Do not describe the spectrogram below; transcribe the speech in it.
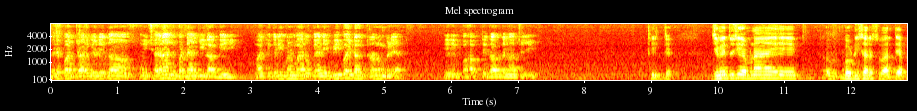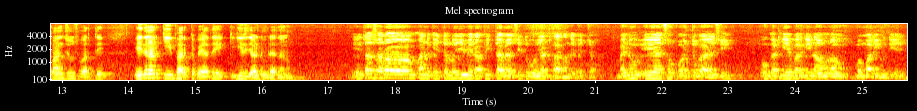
ਮੇਰੇ ਪੰਜ ਚਾਰ ਗੇੜੇ ਤਾਂ ਉਹੀ ਸ਼ਹਿਰਾਂ 'ਚ ਵੱਡਿਆਂ 'ਚ ਹੀ ਲੱਗ ਗਏ ਜੀ। ਮੈਂ ਤਕਰੀਬਨ ਮੈਂ ਰੁਕਿਆ ਨਹੀਂ 20 ਬਾਈ ਡਾਕਟਰਾਂ ਨੂੰ ਮਿਲਿਆ। ਇਹ ਹਫ਼ਤੇ 10 ਦਿਨਾਂ 'ਚ ਜੀ। ਠੀਕ ਹੈ। ਜਿਵੇਂ ਤੁਸੀਂ ਆਪਣਾ ਇਹ ਬੋਡੀ ਸਰਵਿਸ ਵਰਤਿਆ ਪੰਜ ਜੂਸ ਵਰਤੇ, ਇਹਦੇ ਨਾਲ ਕੀ ਫ਼ਰਕ ਪਿਆ ਤੇ ਕੀ ਰਿਜ਼ਲਟ ਮਿਲਿਆ ਤੁਹਾਨੂੰ? ਇਹ ਤਾਂ ਸਰ ਮੰਨ ਕੇ ਚੱਲੋ ਜੀ, ਮੇਰਾ ਪੀਤਾ ਹੋਇਆ ਸੀ 2018 ਦੇ ਵਿੱਚ। ਮੈਨੂੰ ਏਐਸਓ ਪੋਜ਼ਿਟਿਵ ਆਇਆ ਸੀ। ਉਹ ਗਠੀਏ ਵਰਗੀ ਨਾਮ ਨਾਮ ਬਿਮਾਰੀ ਹੁੰਦੀ ਹੈ ਜੀ।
